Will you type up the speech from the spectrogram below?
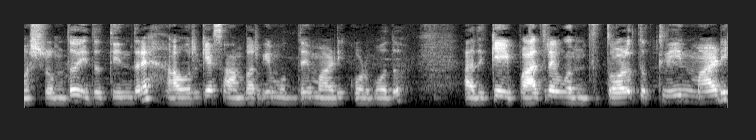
ಮಶ್ರೂಮ್ದು ಇದು ತಿಂದರೆ ಅವ್ರಿಗೆ ಸಾಂಬಾರಿಗೆ ಮುದ್ದೆ ಮಾಡಿ ಕೊಡ್ಬೋದು. ಅದಕ್ಕೆ ಈ ಪಾತ್ರೆ ಒಂದು ತೊಳೆದು ಕ್ಲೀನ್ ಮಾಡಿ,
